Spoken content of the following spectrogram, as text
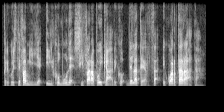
Per queste famiglie il Comune si farà poi carico della terza e quarta rata.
